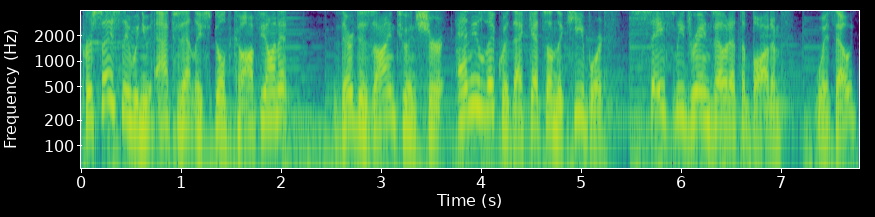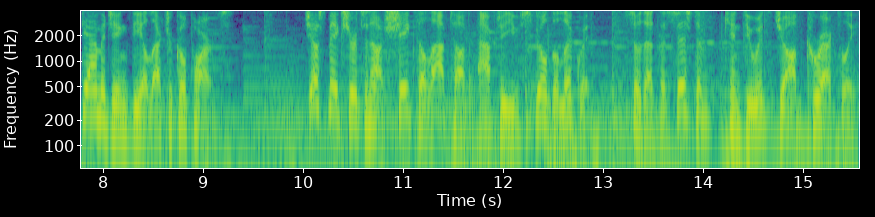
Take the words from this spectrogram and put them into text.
Precisely when you accidentally spilled coffee on it, they're designed to ensure any liquid that gets on the keyboard safely drains out at the bottom without damaging the electrical parts. Just make sure to not shake the laptop after you've spilled the liquid so that the system can do its job correctly.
